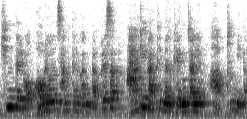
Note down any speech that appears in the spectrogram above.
힘들고 어려운 상태로 갑니다. 그래서 아기 같으면 굉장히 아픕니다.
